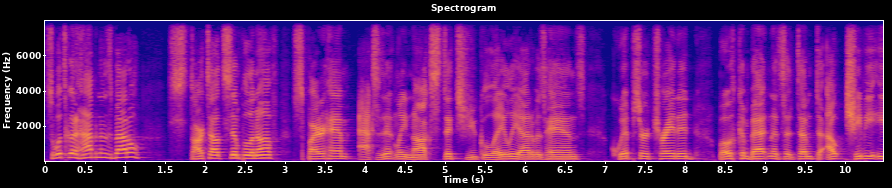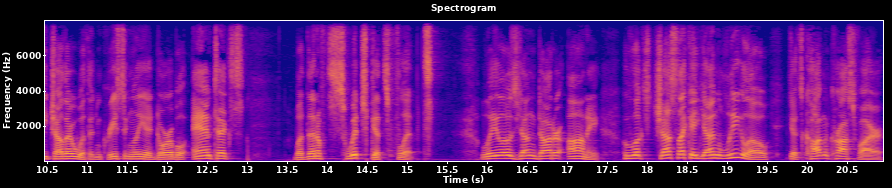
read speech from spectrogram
So, what's going to happen in this battle? Starts out simple enough. Spider Ham accidentally knocks Stitch ukulele out of his hands. Quips are traded. Both combatants attempt to out chibi each other with increasingly adorable antics. But then a switch gets flipped. Lilo's young daughter, Ani, who looks just like a young Lilo, gets caught in crossfire.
